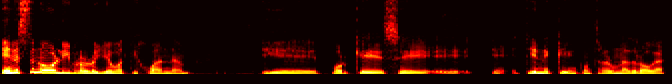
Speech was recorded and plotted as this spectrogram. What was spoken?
En este nuevo libro lo llevo a Tijuana eh, porque se eh, tiene que encontrar una droga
